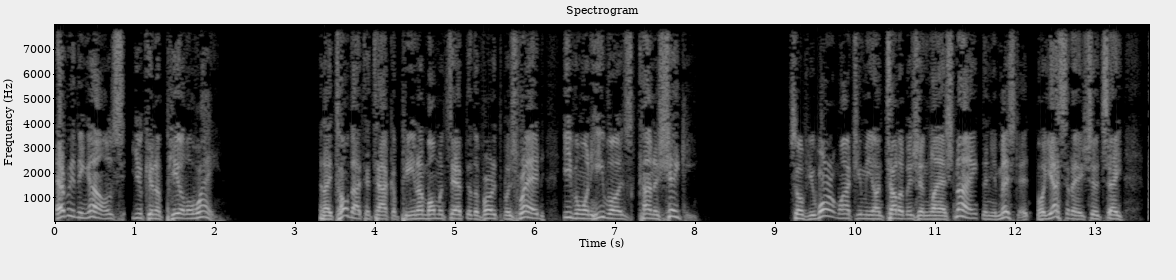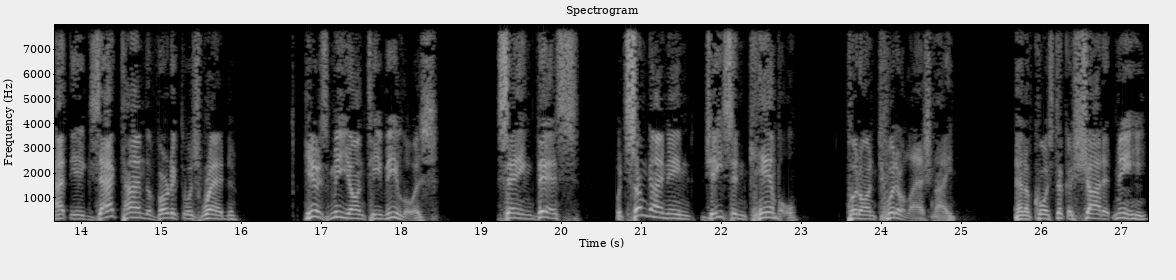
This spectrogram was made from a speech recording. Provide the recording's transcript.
everything else you can appeal away. And I told that to Tacopina moments after the verdict was read, even when he was kind of shaky. So if you weren't watching me on television last night, then you missed it. Or yesterday, I should say, at the exact time the verdict was read, here's me on TV, Lewis, saying this, which some guy named Jason Campbell put on Twitter last night. and of course took a shot at me.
